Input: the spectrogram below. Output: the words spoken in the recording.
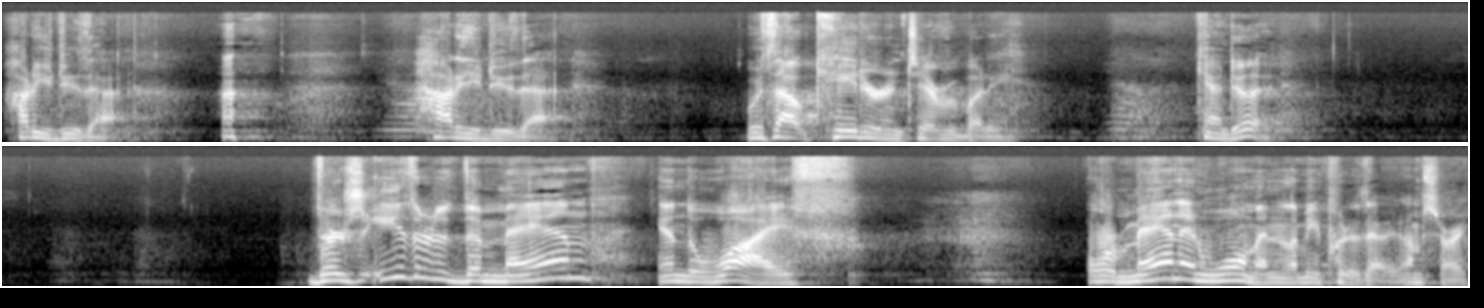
How do you do that? How do you do that? without catering to everybody. Can't do it. There's either the man and the wife, or man and woman, let me put it that way, I'm sorry,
